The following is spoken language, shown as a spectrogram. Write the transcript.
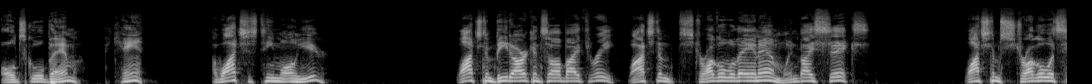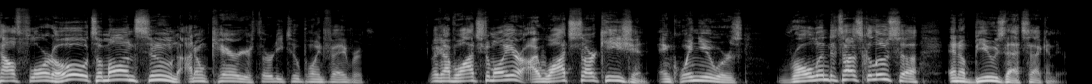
old school Bama. I can't. I watched this team all year. Watched them beat Arkansas by three. Watched them struggle with A&M, win by six. Watched them struggle with South Florida. Oh, it's a monsoon. I don't care. You're 32 point favorites. Like I've watched them all year. I watched Sarkisian and Quinn Ewers roll into Tuscaloosa and abuse that secondary.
